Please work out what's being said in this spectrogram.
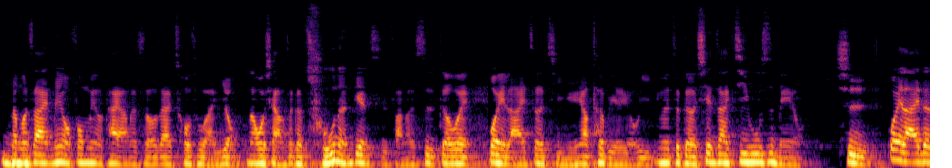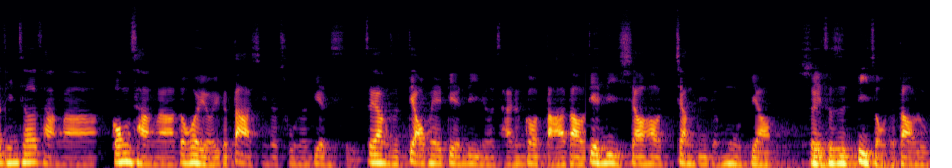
那么在没有风、没有太阳的时候再抽出来用。那我想这个储能电池反而是各位未来这几年要特别留意，因为这个现在几乎是没有。是未来的停车场啊、工厂啊，都会有一个大型的储能电池，这样子调配电力呢，才能够达到电力消耗降低的目标。所以这是必走的道路。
